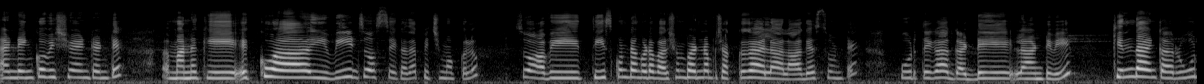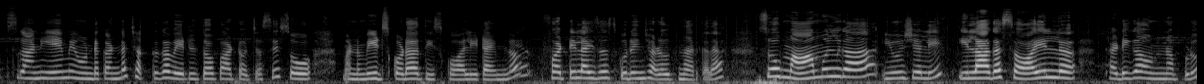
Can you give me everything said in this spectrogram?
అండ్ ఇంకో విషయం ఏంటంటే మనకి ఎక్కువ ఈ వీడ్స్ వస్తాయి కదా పిచ్చి మొక్కలు. సో అవి తీసుకుంటాం కూడా వర్షం పడినప్పుడు చక్కగా ఇలా లాగేస్తుంటే పూర్తిగా గడ్డి లాంటివి కింద ఇంకా రూట్స్ కానీ ఏమీ ఉండకుండా చక్కగా వీటితో పాటు వచ్చేస్తే సో మనం వీడ్స్ కూడా తీసుకోవాలి ఈ టైంలో. ఫర్టిలైజర్స్ గురించి అడుగుతున్నారు కదా. సో మామూలుగా యూజువలీ ఇలాగ సాయిల్ తడిగా ఉన్నప్పుడు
